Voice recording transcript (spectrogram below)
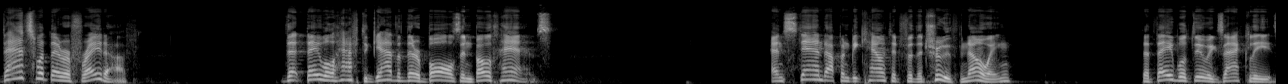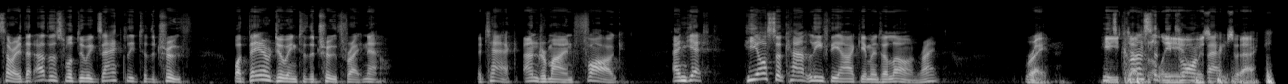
That's what they're afraid of. That they will have to gather their balls in both hands and stand up and be counted for the truth, knowing that they will do exactly, sorry, that others will do exactly to the truth what they are doing to the truth right now attack, undermine, fog. And yet, he also can't leave the argument alone, right? Right. He's he constantly drawn back to back. it.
